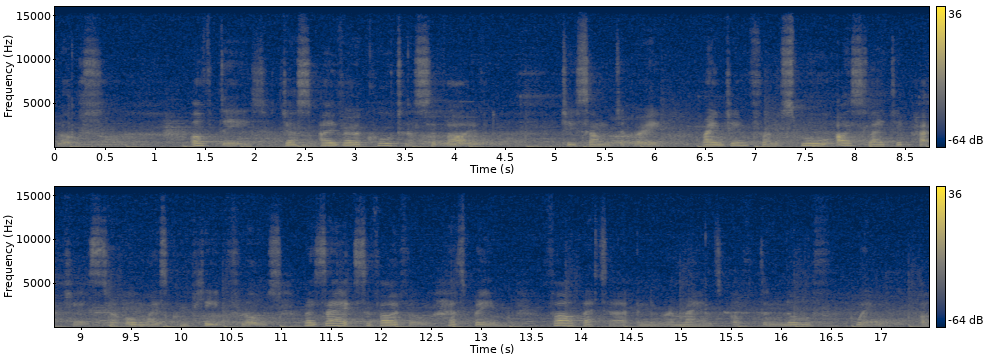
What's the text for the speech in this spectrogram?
floors. Of these, just over a quarter survived to some degree, ranging from small isolated patches to almost complete floors. Mosaic survival has been far better in the remains of the north wing of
